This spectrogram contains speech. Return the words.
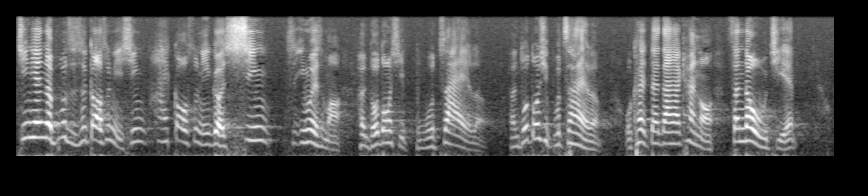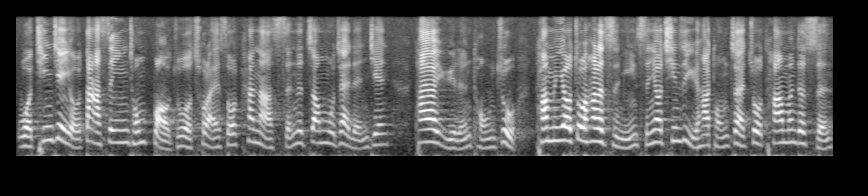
今天的不只是告诉你新，他还告诉你一个新，是因为什么？很多东西不在了，很多东西不在了。我可以带大家看哦，三到五节，我听见有大声音从宝座出来说：“看哪，神的帐幕在人间。”他要与人同住，他们要做他的子民，神要亲自与他同在，做他们的神。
